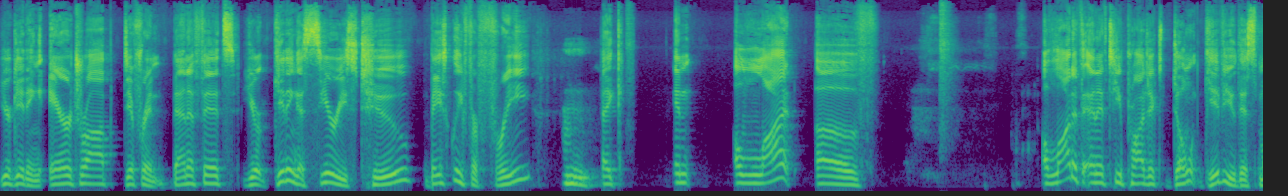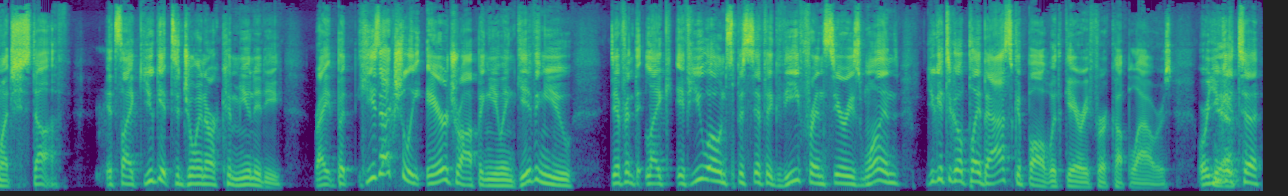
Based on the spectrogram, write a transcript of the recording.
You're getting airdrop, different benefits. You're getting a series two basically for free. Mm. Like, and a lot of a lot of NFT projects don't give you this much stuff. It's like you get to join our community, right? But he's actually airdropping you and giving you different th- like if you own specific VeeFriend series 1, you get to go play basketball with Gary for a couple hours or you yeah. get to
